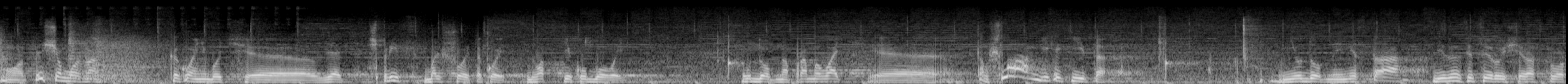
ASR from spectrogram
Вот. Еще можно какой-нибудь э, взять шприц большой такой, 20-кубовый. Удобно промывать э, там шланги какие-то, неудобные места. Дезинфицирующий раствор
